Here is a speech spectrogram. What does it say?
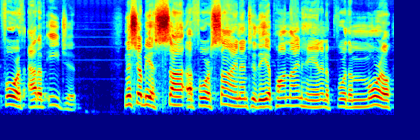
forth out of Egypt. And this shall be a, a, for a sign unto thee upon thine hand, and for the memorial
